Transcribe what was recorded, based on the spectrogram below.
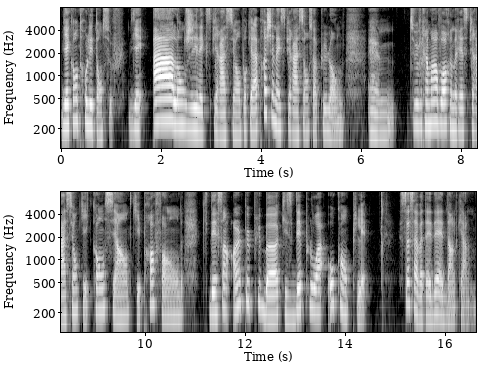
viens contrôler ton souffle. Viens allonger l'expiration pour que la prochaine inspiration soit plus longue. Euh, tu veux vraiment avoir une respiration qui est consciente, qui est profonde, qui descend un peu plus bas, qui se déploie au complet. Ça, ça va t'aider à être dans le calme.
